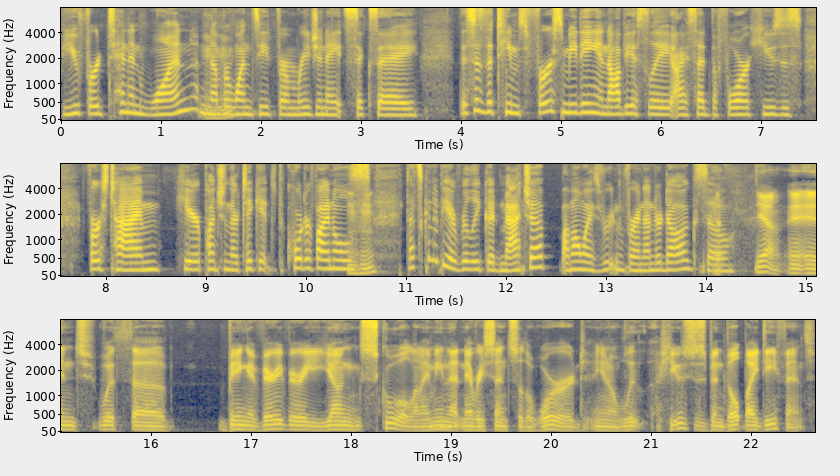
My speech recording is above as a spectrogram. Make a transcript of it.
Buford 10 and one Mm-hmm. number 1 seed from Region 8 6A. This is the team's first meeting and obviously I said before Hughes's first time here punching their ticket to the quarterfinals. Mm-hmm. That's going to be a really good matchup. I'm always rooting for an underdog, so Yeah, a- and with uh, being a very, very young school, and I mean that in every sense of the word, you know, Hughes has been built by defense.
